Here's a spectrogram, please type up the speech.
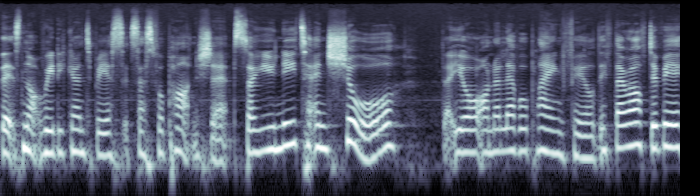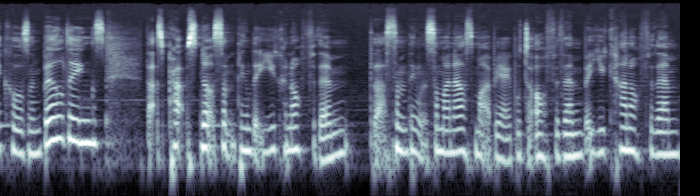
it's not really going to be a successful partnership. So you need to ensure that you're on a level playing field. If they're after vehicles and buildings, that's perhaps not something that you can offer them. That's something that someone else might be able to offer them. But you can offer them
